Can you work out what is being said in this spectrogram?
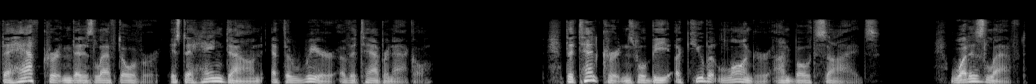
the half curtain that is left over is to hang down at the rear of the tabernacle. The tent curtains will be a cubit longer on both sides. What is left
